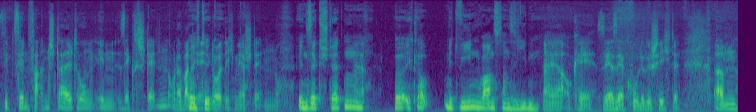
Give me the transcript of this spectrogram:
17 Veranstaltungen in sechs Städten oder waren in deutlich mehr Städten noch? In sechs Städten. Ja. Äh, ich glaube, mit Wien waren es dann sieben. Naja, ah okay. Sehr, sehr coole Geschichte. Ähm,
